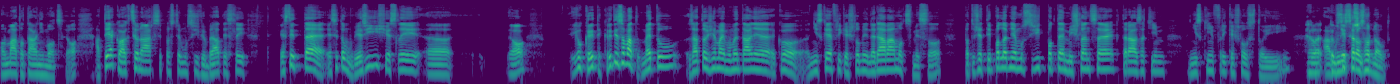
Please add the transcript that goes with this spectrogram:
on má totální moc. Jo? A ty jako akcionář si prostě musíš vybrat, jestli, jestli, té, jestli tomu věříš, jestli uh, jo, jako kriti- kritizovat Metu za to, že mají momentálně jako nízké free cash flow, mi nedává moc smysl, protože ty podle mě musíš jít po té myšlence, která za tím nízkým free cash flow stojí Hele, a musíš se při... rozhodnout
